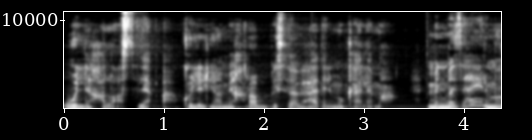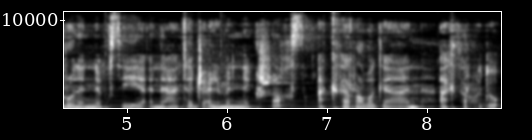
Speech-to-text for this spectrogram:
ولا خلاص؟ لا كل اليوم يخرب بسبب هذه المكالمة. من مزايا المرونة النفسية أنها تجعل منك شخص أكثر روقان أكثر هدوء.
